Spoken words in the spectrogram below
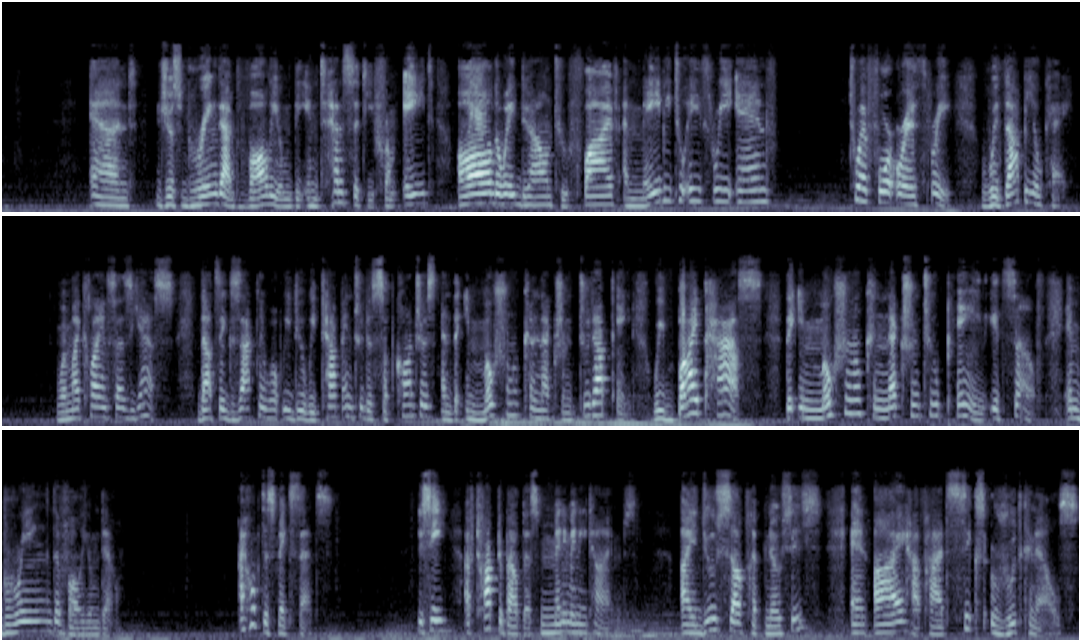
and just bring that volume, the intensity from 8 all the way down to 5 and maybe to a 3 and to a 4 or a 3. Would that be okay? When my client says yes, that's exactly what we do. We tap into the subconscious and the emotional connection to that pain. We bypass the emotional connection to pain itself and bring the volume down. I hope this makes sense. You see, I've talked about this many, many times. I do self-hypnosis and I have had six root canals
